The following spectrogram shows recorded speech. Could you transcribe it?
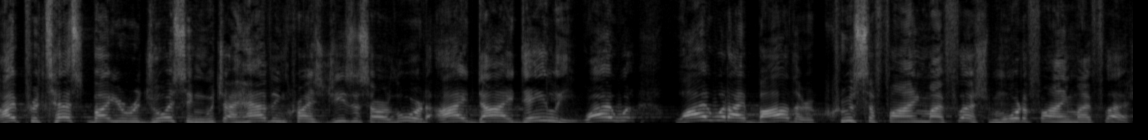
I protest by your rejoicing, which I have in Christ Jesus our Lord. I die daily. Why would, why would I bother crucifying my flesh, mortifying my flesh?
